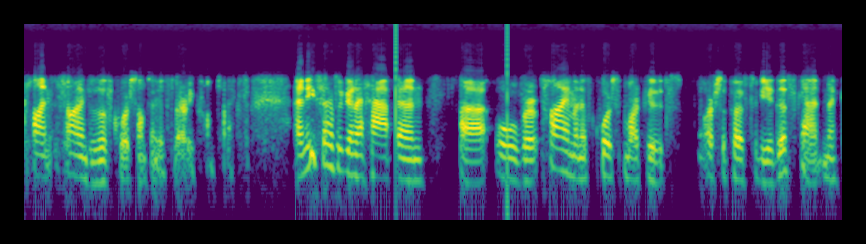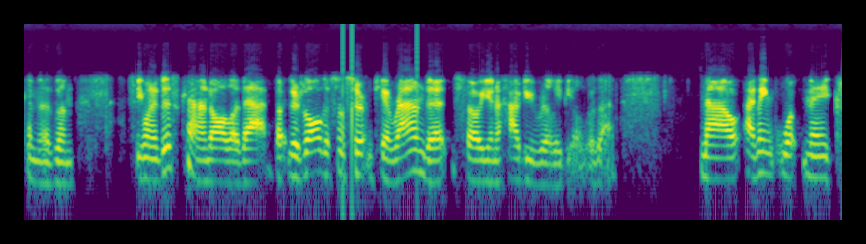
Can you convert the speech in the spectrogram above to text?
climate science is, of course, something that's very complex. And these things are going to happen uh, over time. And of course, markets are supposed to be a discount mechanism. So you want to discount all of that, but there's all this uncertainty around it. So, you know, how do you really deal with that? Now, I think what makes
